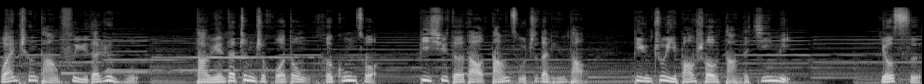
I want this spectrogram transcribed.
完成党赋予的任务。党员的政治活动和工作必须得到党组织的领导，并注意保守党的机密。由此，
